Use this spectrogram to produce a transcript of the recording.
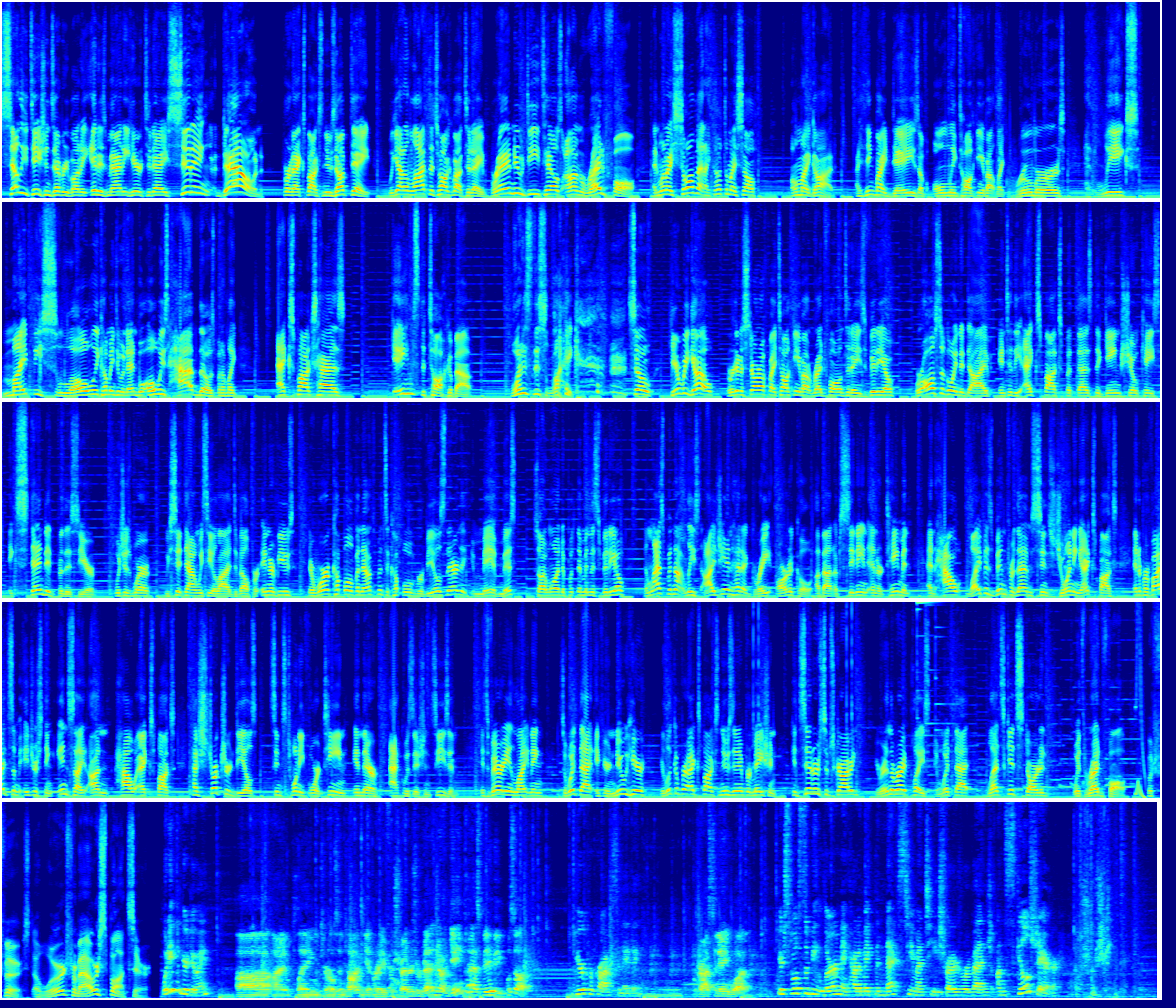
Salutations, everybody. It is Matty here today, sitting down for an Xbox news update. We got a lot to talk about today. Brand new details on Redfall. And when I saw that, I thought to myself, oh my god, I think my days of only talking about like rumors and leaks might be slowly coming to an end. We'll always have those, but I'm like, Xbox has games to talk about. What is this like? so here we go. We're going to start off by talking about Redfall in today's video. We're also going to dive into the Xbox Bethesda Game Showcase Extended for this year which is where we sit down, we see a lot of developer interviews. There were a couple of announcements, a couple of reveals there that you may have missed, so I wanted to put them in this video. And last but not least, IGN had a great article about Obsidian Entertainment and how life has been for them since joining Xbox, and it provides some interesting insight on how Xbox has structured deals since 2014 in their acquisition season. It's very enlightening. So with that, if you're new here, you're looking for Xbox news and information, consider subscribing. You're in the right place. And with that, let's get started with Redfall. But first, a word from our sponsor. What do you think you're doing? Uh, I'm playing Turtles in Time, getting ready for Shredder's Revenge on Game Pass, baby. What's up? You're procrastinating. Procrastinating what? You're supposed to be learning how to make the next team TMNT Shredder's Revenge on Skillshare.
